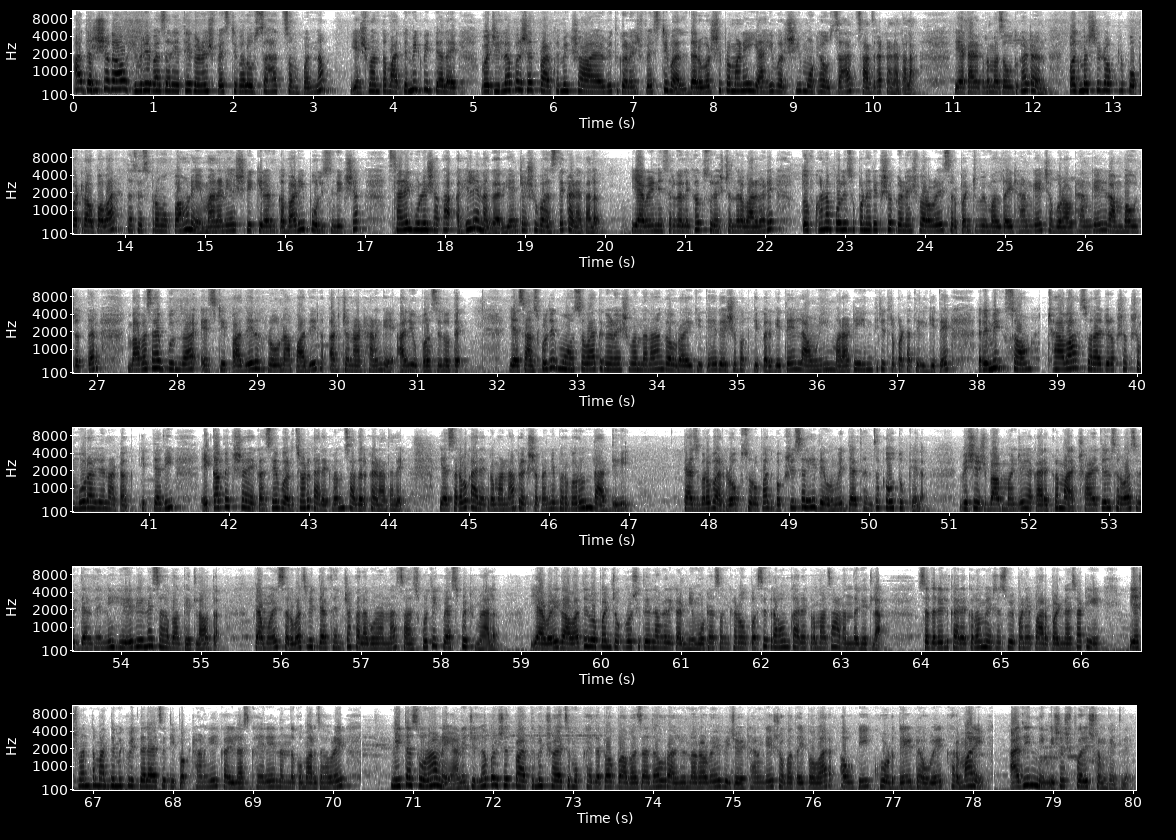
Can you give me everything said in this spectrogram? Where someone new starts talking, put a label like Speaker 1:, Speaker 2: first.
Speaker 1: आदर्शगाव हिवरे बाजार येथे गणेश फेस्टिवल उत्साहात संपन्न. यशवंत माध्यमिक विद्यालय व जिल्हा परिषद प्राथमिक शाळा आयोजित गणेश फेस्टिवल दरवर्षीप्रमाणे याही वर्षी मोठ्या उत्साहात साजरा करण्यात आला. या कार्यक्रमाचं उद्घाटन पद्मश्री डॉक्टर पोपटराव पवार तसेच प्रमुख पाहुणे माननीय श्री किरण कबाडी पोलीस निरीक्षक स्थानिक गुन्हे शाखा अहिल्यानगर यांच्या शुभ हस्ते करण्यात आलं. यावेळी निसर्गलेखक सुरेशचंद्र वारघडे तोफखाना पोलीस उपनिरीक्षक गणेश वारोळे सरपंच विमलताई ठाणगे छबुराव ठाणगे रामभाऊ चत्तर बाबासाहेब गुंजाळ एस टी पादीर रोना पादीर अर्चना ठाणगे आदी उपस्थित होते. या सांस्कृतिक महोत्सवात गणेश वंदना गौराई गीते देशभक्तीपर गीते लावणी मराठी हिंदी चित्रपटातील गीते रिमिक्स सॉंग छावा स्वराज्यरक्षक शंभूराजे नाटक इत्यादी एकापेक्षा एक असे वरचढ कार्यक्रम सादर करण्यात आले. या सर्व कार्यक्रमांना प्रेक्षकांनी भरभरून दाद दिली. त्याचबरोबर रोख स्वरूपात बक्षीसही देऊन विद्यार्थ्यांचं कौतुक केलं. विशेष बाब म्हणजे या कार्यक्रमात शाळेतील सर्वच विद्यार्थ्यांनी हिरिरीने सहभाग घेतला होता. त्यामुळे सर्वच विद्यार्थ्यांच्या कलागुणांना सांस्कृतिक व्यासपीठ मिळालं. यावेळी गावातील व पंचक्रोशीतील नागरिकांनी मोठ्या संख्येनं उपस्थित राहून कार्यक्रमाचा आनंद घेतला. सदरील कार्यक्रम यशस्वीपणे पार पाडण्यासाठी यशवंत माध्यमिक विद्यालयाचे दीपक ठाणगे कैलास खैरे नंदकुमार झावरे नीता सोनावणे आणि जिल्हा परिषद प्राथमिक शाळेचे मुख्याध्यापक बाबा जाधव राजू नरावडे विजय ठाणगे शोभाताई पवार औटी खोडदे ढवळे खरमाळे आदींनी विशेष परिश्रम घेतले.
